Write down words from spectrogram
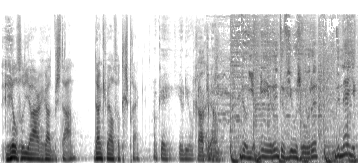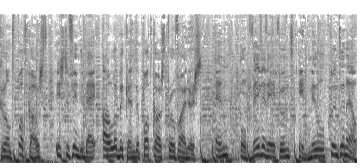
heel veel jaren gaat bestaan. Dankjewel voor het gesprek. Oké, jullie ook. Graag gedaan. Wil je meer interviews horen? De Nijenkrant podcast is te vinden bij alle bekende podcastproviders en op www.inmail.nl.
